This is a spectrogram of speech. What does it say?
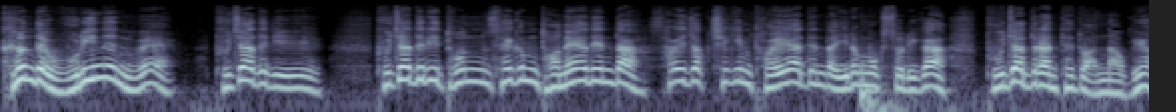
그런데 우리는 왜 부자들이 부자들이 돈 세금 더 내야 된다. 사회적 책임 더 해야 된다. 이런 목소리가 부자들한테도 안 나오고요.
